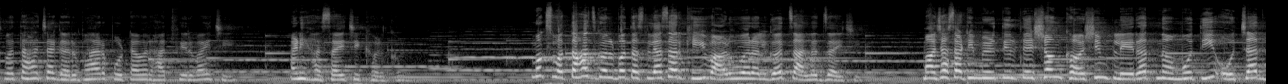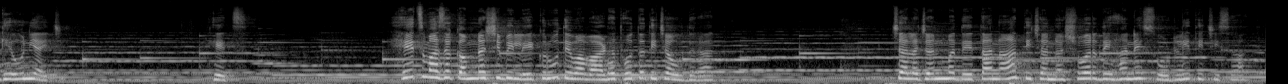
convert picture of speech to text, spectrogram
स्वतःच्या गर्भार पोटावर हात फिरवायची आणि हसायची खळखळ. मग स्वतःच गलबत असल्यासारखी वाळूवर अलगत चालत जायची. माझ्यासाठी मिळतील ते शंख शिंपले रत्न मोती ओचात घेऊन यायची. हेच. हेच माझं कमनशिबी लेकरू तेव्हा वाढत होतं तिच्या उदरात. ज्याला जन्म देताना तिच्या नश्वर देहाने सोडली तिची साथ.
